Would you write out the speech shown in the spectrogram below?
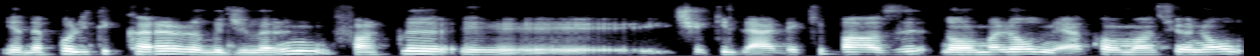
ya da politik karar alıcıların farklı e, şekillerdeki bazı normal olmayan, konvansiyonel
